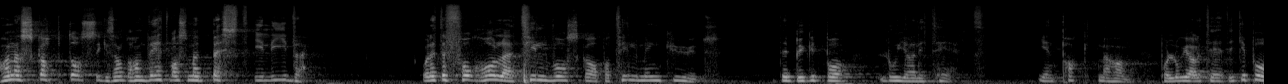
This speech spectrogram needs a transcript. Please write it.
Han har skapt oss, ikke sant? og han vet hva som er best i livet. Og dette forholdet til vår skaper, til min Gud, det er bygget på lojalitet. I en pakt med han. På lojalitet. Ikke på,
